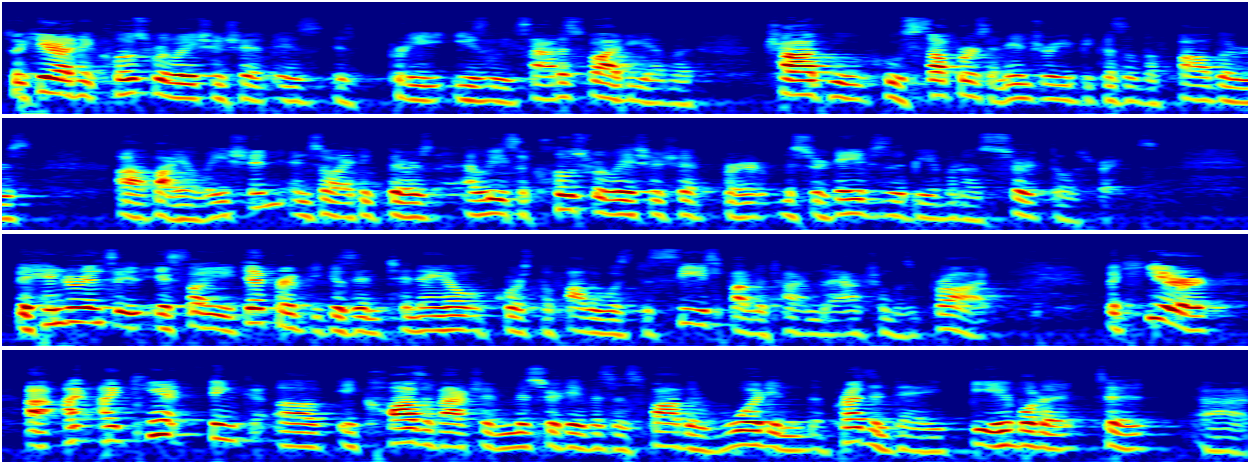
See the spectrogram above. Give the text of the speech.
So here I think close relationship is pretty easily satisfied. You have a child who suffers an injury because of the father's uh, violation. And so I think there's at least a close relationship for Mr. Davis to be able to assert those rights. The hindrance is slightly different because in Tineo, of course, the father was deceased by the time the action was brought. But here, uh, I can't think of a cause of action Mr. Davis's father would in the present day be able to to uh,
